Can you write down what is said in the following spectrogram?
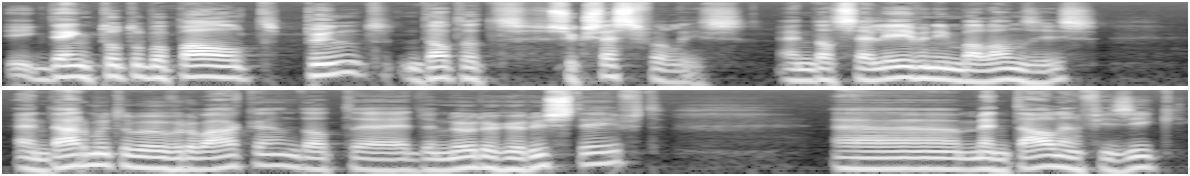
Ik denk tot een bepaald punt dat het succesvol is en dat zijn leven in balans is. En daar moeten we over waken dat hij de nodige rust heeft, uh, mentaal en fysiek.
